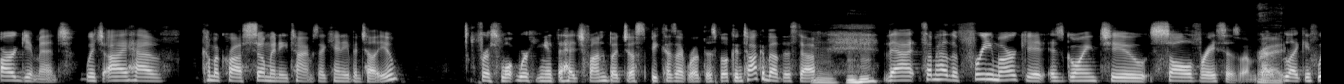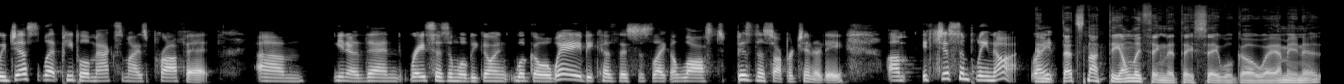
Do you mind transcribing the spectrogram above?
argument which I have come across so many times I can't even tell you first of all working at the hedge fund, but just because I wrote this book and talk about this stuff, mm-hmm. that somehow the free market is going to solve racism. Right. Like if we just let people maximize profit, um, you know, then racism will be going will go away because this is like a lost business opportunity. Um, it's just simply not right. And that's not the only thing that they say will go away. I mean, uh,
